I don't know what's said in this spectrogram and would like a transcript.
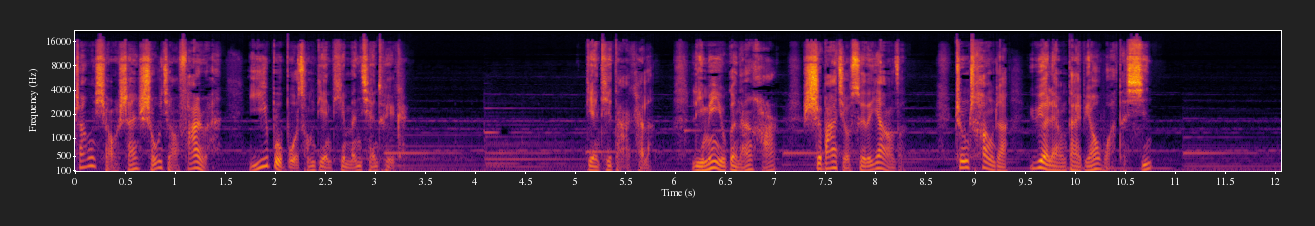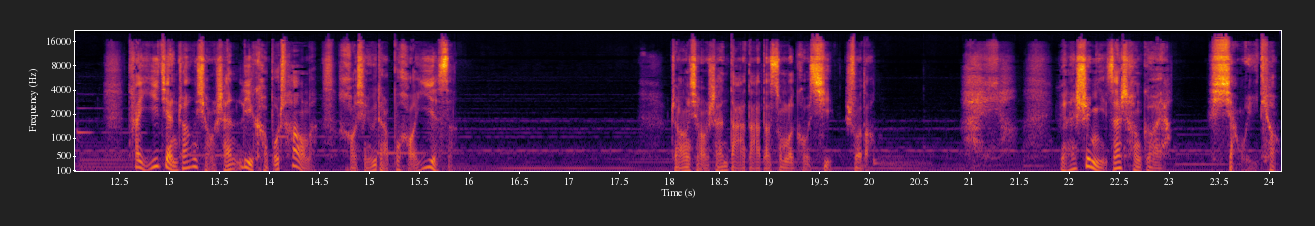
张小山手脚发软，一步步从电梯门前退开。电梯打开了，里面有个男孩，十八九岁的样子，正唱着《月亮代表我的心》。他一见张小山，立刻不唱了，好像有点不好意思。张小山大大的松了口气，说道：“哎呀，原来是你在唱歌呀，吓我一跳。”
